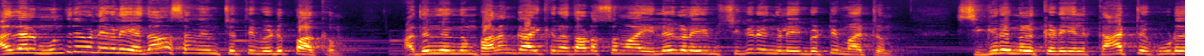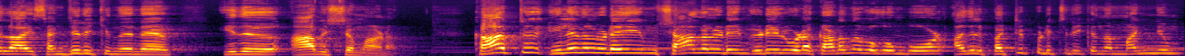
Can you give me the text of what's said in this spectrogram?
അതിനാൽ മുന്തിരിവള്ളികളെ യഥാസമയം ചെത്തി വെടുപ്പാക്കും. അതിൽ നിന്നും ഫലം കായ്ക്കുന്ന തടസ്സമായ ഇലകളെയും ശിഖരങ്ങളെയും വെട്ടിമാറ്റും. ശിഖരങ്ങൾക്കിടയിൽ കാറ്റ് കൂടുതലായി സഞ്ചരിക്കുന്നതിന് ഇത് ആവശ്യമാണ്. കാറ്റ് ഇലകളുടെയും ശാഖകളുടെയും ഇടയിലൂടെ കടന്നു പോകുമ്പോൾ അതിൽ പറ്റിപ്പിടിച്ചിരിക്കുന്ന മഞ്ഞും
